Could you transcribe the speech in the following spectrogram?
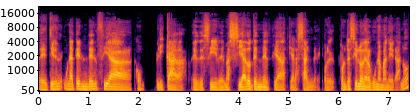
eh, tienen una tendencia complicada, es decir, demasiado tendencia hacia la sangre, por, decirlo de alguna manera, ¿no?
